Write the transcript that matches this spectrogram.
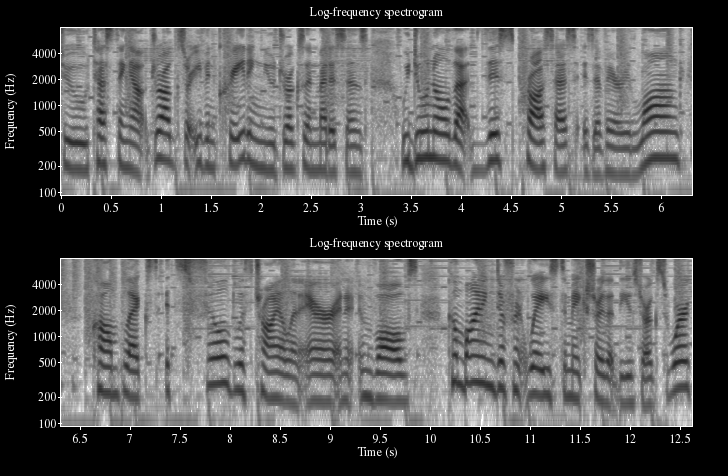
to testing out drugs or even creating new drugs and medicines, we do know that this process is a very long, complex, it's filled with trial and error, and it involves combining different ways to make sure that these drugs work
